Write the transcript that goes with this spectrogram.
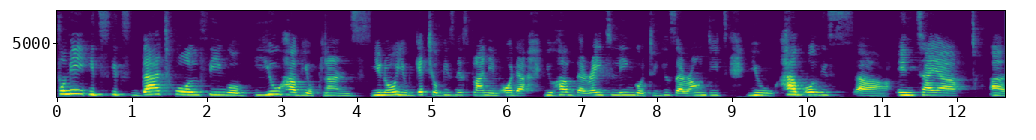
for me it's it's that whole thing of you have your plans you know you get your business plan in order you have the right lingo to use around it you have all these uh, entire uh,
